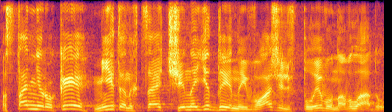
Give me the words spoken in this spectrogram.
Останні роки мітинг це чи не єдиний важіль впливу на владу.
